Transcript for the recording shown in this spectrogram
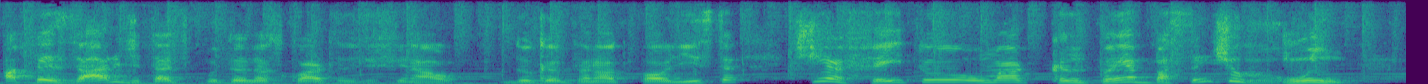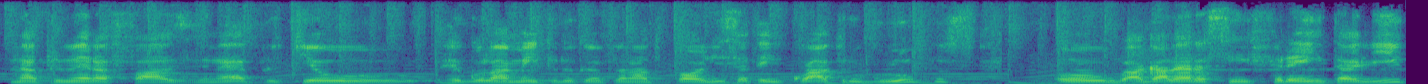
apesar de estar disputando as quartas de final do Campeonato Paulista, tinha feito uma campanha bastante ruim na primeira fase, né? Porque o regulamento do Campeonato Paulista tem quatro grupos, ou a galera se enfrenta ali,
